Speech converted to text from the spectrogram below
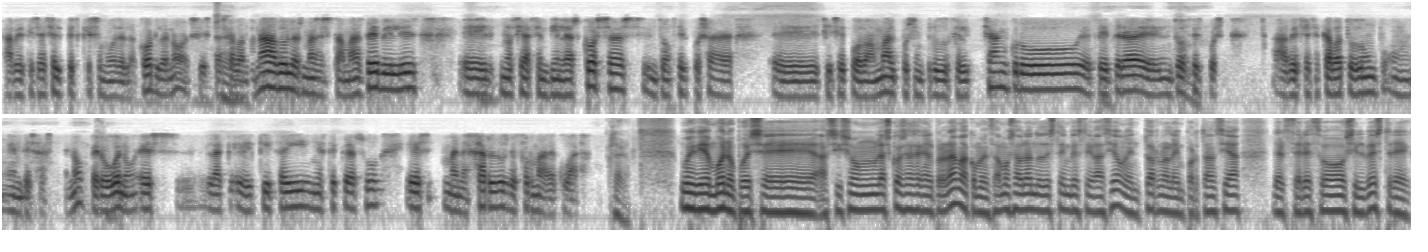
a veces es el pez que se mueve la corda, ¿no? Si estás abandonado, las masas están más débiles, eh, no se hacen bien las cosas, entonces pues eh, si se podan mal, pues introduce el chancro, etcétera, entonces pues a veces acaba todo un, en desastre, ¿no? Pero bueno, es la, el quizá ahí en este caso es manejarlos de forma adecuada. Claro. Muy bien, bueno, pues eh, así son las cosas en el programa. Comenzamos hablando de esta investigación en torno a la importancia del cerezo silvestre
